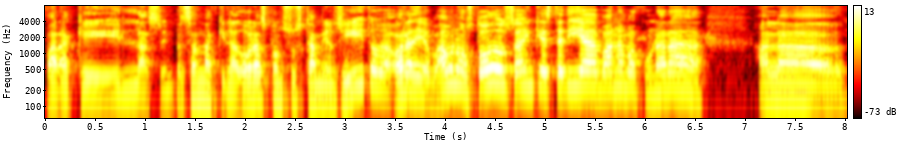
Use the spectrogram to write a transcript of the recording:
para que las empresas maquiladoras con sus camioncitos, ahora de, vámonos todos, saben que este día van a vacunar a, a la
